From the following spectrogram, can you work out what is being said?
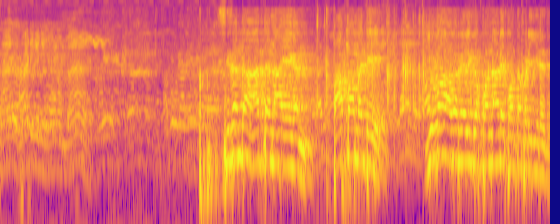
மாடி மாடிக்கு நீ போனோம்மா சிறந்த ஆட்ட நாயகன் பாப்பாம்பட்டி யுவா அவர்களுக்கு பொன்னாடை போட்டப்படுகிறது.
